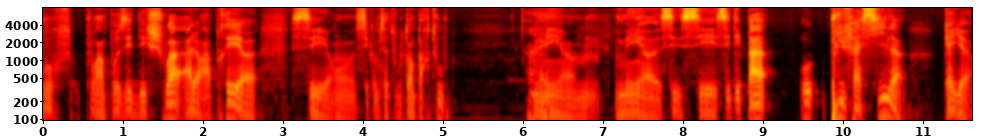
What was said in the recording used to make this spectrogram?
pour, pour imposer des choix. Alors après, euh, c'est c'est comme ça tout le temps partout. Ouais. Mais, euh, mais euh, c'était pas au- plus facile qu'ailleurs.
